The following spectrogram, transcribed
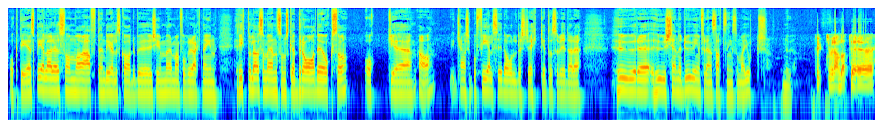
Och det är spelare som har haft en del skadebekymmer. Man får väl räkna in Ritola som en som ska dra det också. Och eh, ja, kanske på fel sida åldersstrecket och så vidare. Hur, eh, hur känner du inför den satsning som har gjorts nu? Tycker väl ändå att det är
